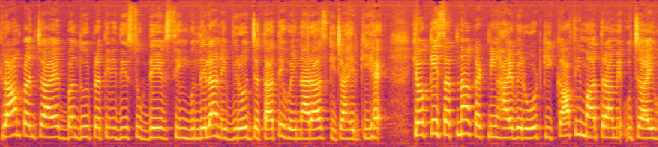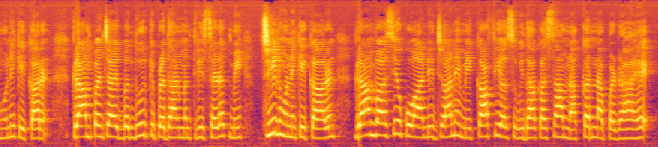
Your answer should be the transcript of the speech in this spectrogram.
ग्राम पंचायत बंदूर प्रतिनिधि सुखदेव सिंह बुंदेला ने विरोध जताते हुए नाराज़गी ज़ाहिर की है। क्योंकि सतना कटनी हाईवे रोड की काफ़ी मात्रा में ऊंचाई होने के कारण, ग्राम पंचायत बंदूर की प्रधानमंत्री सड़क में झील होने के कारण ग्रामवासियों को आने जाने में काफ़ी असुविधा का सामना करना पड़ रहा है।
